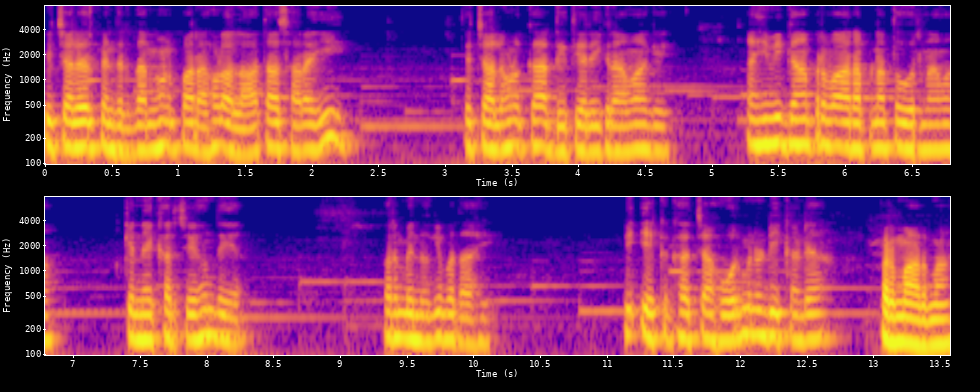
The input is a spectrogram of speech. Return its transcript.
ਵੀ ਚੱਲ ਰੁਪਿੰਦਰ ਦਾ ਮੈਂ ਹੁਣ ਭਾਰਾ ਹੌਲਾ ਲਾਤਾ ਸਾਰਾ ਹੀ ਤੇ ਚੱਲ ਹੁਣ ਘਰ ਦੀ ਤਿਆਰੀ ਕਰਾਵਾਂਗੇ। ਅਸੀਂ ਵੀ ਗਾਂ ਪਰਿਵਾਰ ਆਪਣਾ ਤੋਰਨਾ ਵਾ ਕਿੰਨੇ ਖਰਚੇ ਹੁੰਦੇ ਆ। ਪਰ ਮੈਨੂੰ ਕੀ ਪਤਾ ਸੀ ਵੀ ਇੱਕ ਖਰਚਾ ਹੋਰ ਮੈਨੂੰ ਡੀਕਣ ਡਿਆ। ਪਰਮਾਤਮਾ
